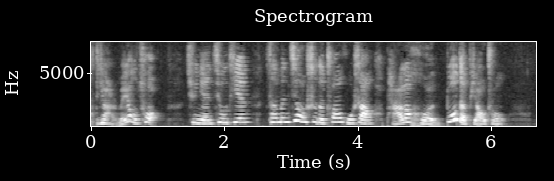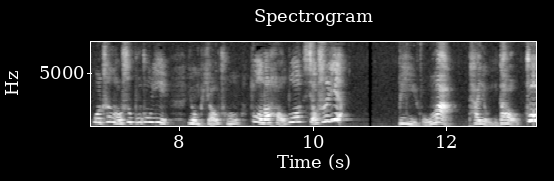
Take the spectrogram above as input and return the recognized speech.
一点儿没有错。去年秋天，咱们教室的窗户上爬了很多的瓢虫，我趁老师不注意。用瓢虫做了好多小实验，比如嘛，它有一套装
